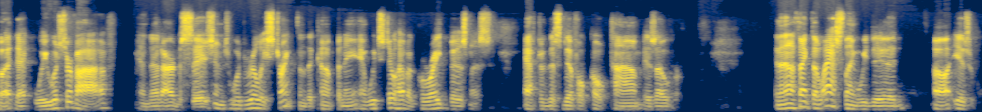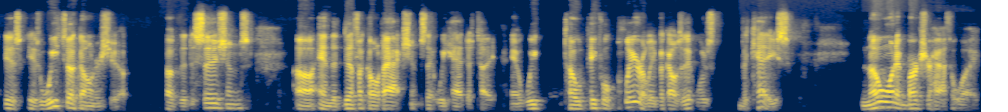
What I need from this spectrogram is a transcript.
but that we would survive and that our decisions would really strengthen the company and we'd still have a great business after this difficult time is over. And then I think the last thing we did uh, is is is we took ownership of the decisions uh, and the difficult actions that we had to take, and we told people clearly because it was the case. No one at Berkshire Hathaway,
